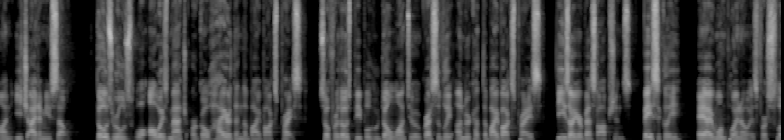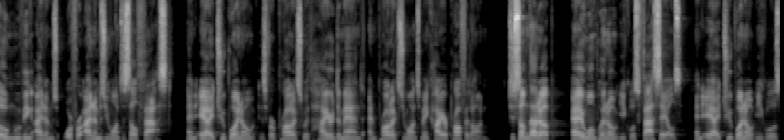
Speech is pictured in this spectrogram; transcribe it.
on each item you sell. Those rules will always match or go higher than the buy box price. So for those people who don't want to aggressively undercut the buy box price, these are your best options. Basically, AI 1.0 is for slow moving items or for items you want to sell fast. And AI 2.0 is for products with higher demand and products you want to make higher profit on. To sum that up, AI 1.0 equals fast sales, and AI 2.0 equals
